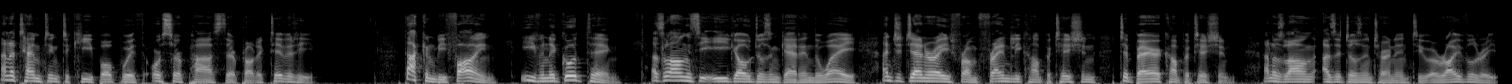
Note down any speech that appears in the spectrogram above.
and attempting to keep up with or surpass their productivity. That can be fine, even a good thing, as long as the ego doesn't get in the way and degenerate from friendly competition to bare competition, and as long as it doesn't turn into a rivalry.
